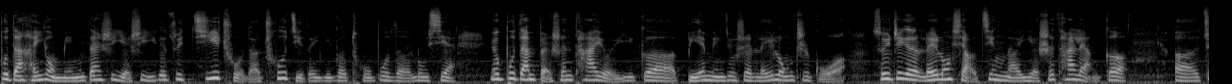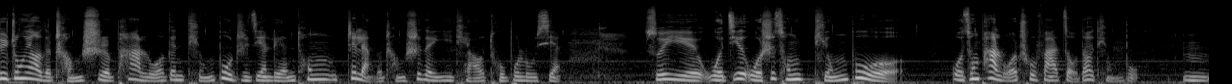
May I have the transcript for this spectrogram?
不丹很有名，但是也是一个最基础的初级的一个徒步的路线。因为不丹本身它有一个别名就是雷龙之国，所以这个雷龙小径呢，也是它两个，呃，最重要的城市帕罗跟廷布之间连通这两个城市的一条徒步路线。所以，我记得我是从廷布，我从帕罗出发走到廷布，嗯，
